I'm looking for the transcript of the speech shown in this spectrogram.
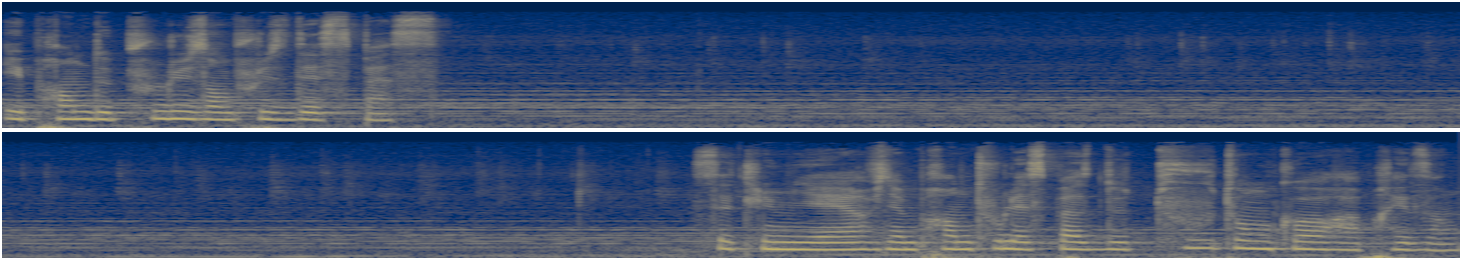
et prendre de plus en plus d'espace. Cette lumière vient prendre tout l'espace de tout ton corps à présent.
